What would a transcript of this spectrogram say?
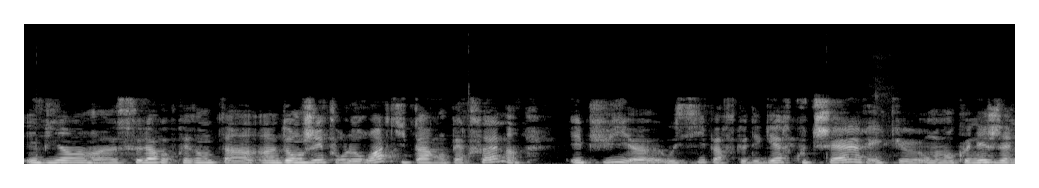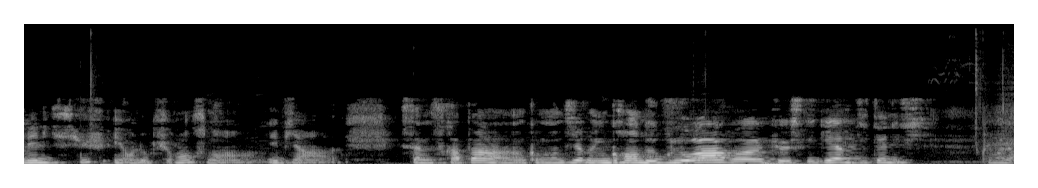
eh bien, cela représente un, danger pour le roi qui part en personne, et puis aussi parce que des guerres coûtent cher et qu'on n'en connaît jamais l'issue. Et en l'occurrence, eh bien, ça ne sera pas, comment dire, une grande gloire que ces guerres d'Italie. Voilà.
